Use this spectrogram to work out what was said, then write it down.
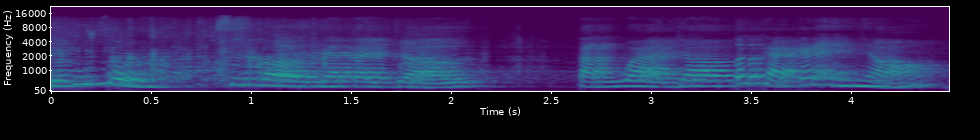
Và cuối cùng, xin mời nhà tài trợ tặng quà cho tất cả các em nhỏ.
